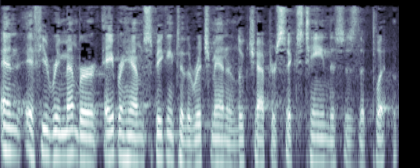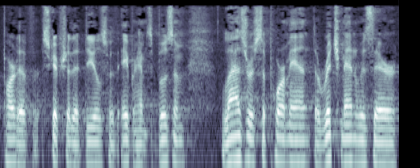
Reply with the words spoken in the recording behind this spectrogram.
And if you remember Abraham speaking to the rich man in Luke chapter 16, this is the part of scripture that deals with Abraham's bosom. Lazarus, the poor man, the rich man was there.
